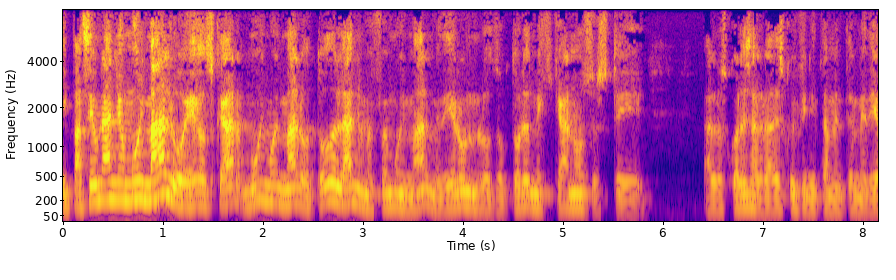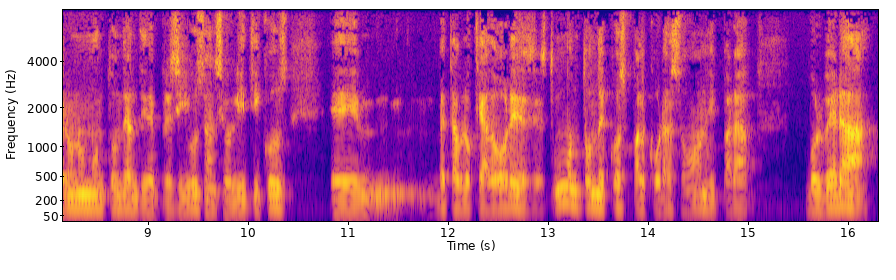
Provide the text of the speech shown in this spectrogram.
y pasé un año muy malo, eh, Oscar, muy, muy malo. Todo el año me fue muy mal. Me dieron los doctores mexicanos, este, a los cuales agradezco infinitamente, me dieron un montón de antidepresivos, ansiolíticos, eh, beta bloqueadores, un montón de cosas para el corazón y para volver a,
